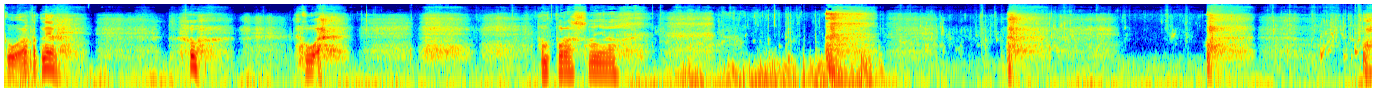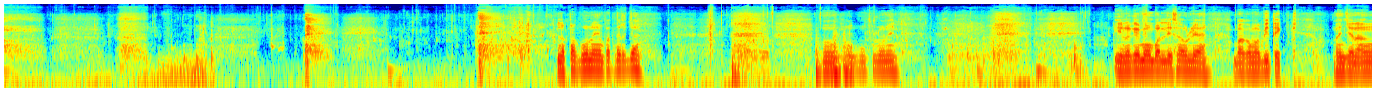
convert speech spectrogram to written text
kuha partner. Huh. kuha. Ang puras na yan ah. lapag mo na yung partner dyan. Oh, huwag mong pulunin. Ilagay mo ang bali sa ulian baka mabitik. Nandyan ang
